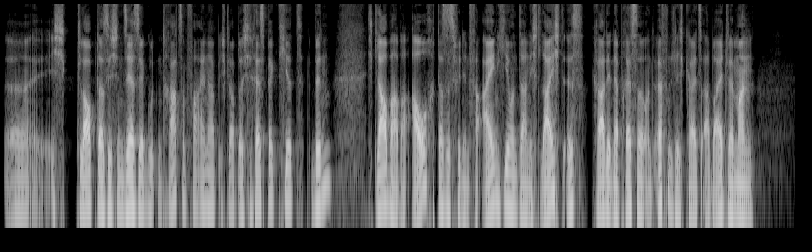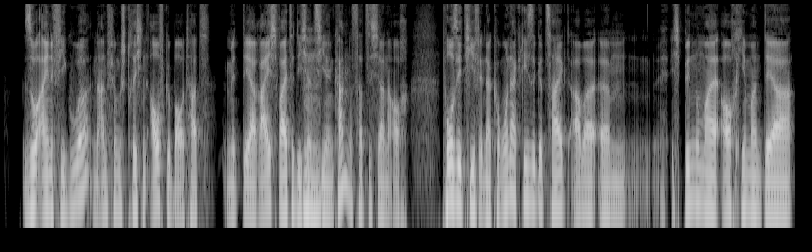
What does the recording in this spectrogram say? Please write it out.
Äh, ich glaube, dass ich einen sehr, sehr guten Draht zum Verein habe. Ich glaube, dass ich respektiert bin. Ich glaube aber auch, dass es für den Verein hier und da nicht leicht ist, gerade in der Presse- und Öffentlichkeitsarbeit, wenn man so eine Figur in Anführungsstrichen aufgebaut hat mit der Reichweite, die ich mhm. erzielen kann. Das hat sich dann auch positiv in der Corona-Krise gezeigt, aber ähm, ich bin nun mal auch jemand, der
